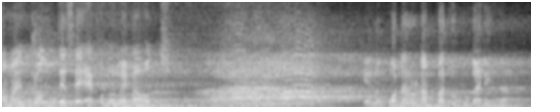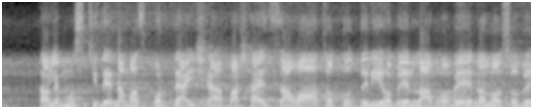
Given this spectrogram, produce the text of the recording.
নামায় চলতেছে, এখনও লেখা হচ্ছে। এলো পনেরো নাম্বার উপকারিতা। তাহলে মসজিদে নামাজ পড়তে আইসা, বাসায় যাওয়া যত দেরি হবে, লাভ হবে না লস হবে?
